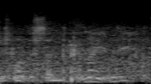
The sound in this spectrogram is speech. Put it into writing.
just want the sun to come out now.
